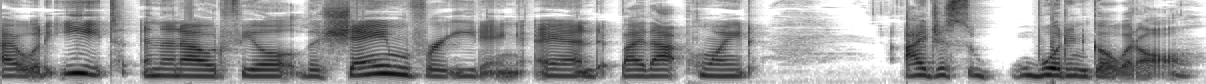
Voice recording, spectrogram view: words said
I would eat and then I would feel the shame for eating. And by that point, I just wouldn't go at all.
